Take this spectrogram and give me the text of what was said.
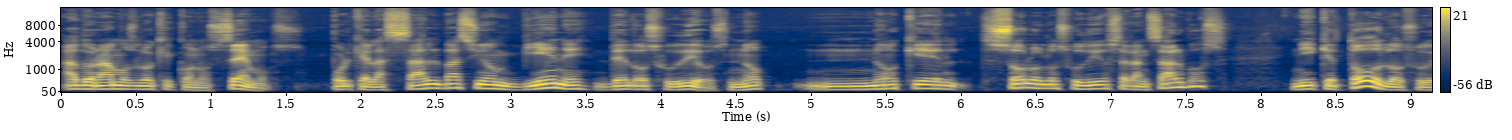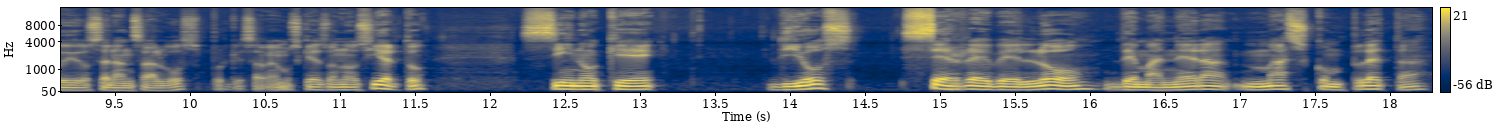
adoramos lo que conocemos, porque la salvación viene de los judíos, no, no que solo los judíos serán salvos, ni que todos los judíos serán salvos, porque sabemos que eso no es cierto, sino que Dios se reveló de manera más completa,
